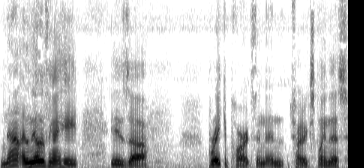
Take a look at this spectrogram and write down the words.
now and the other thing i hate is uh break aparts and and try to explain this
